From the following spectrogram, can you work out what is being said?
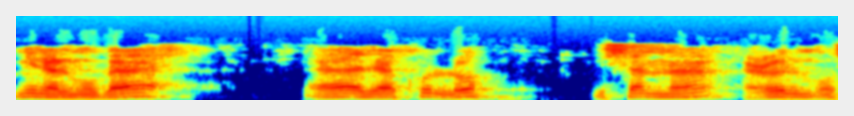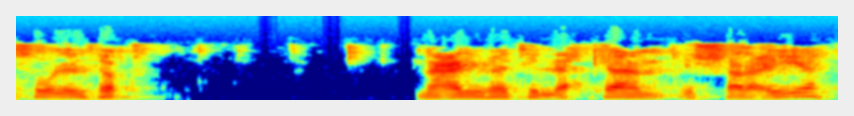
من المباح هذا كله يسمى علم أصول الفقه. معرفة الأحكام الشرعية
